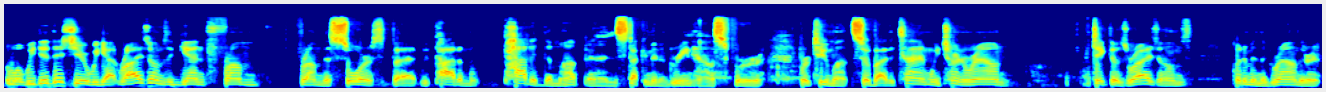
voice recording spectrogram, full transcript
what we did this year, we got rhizomes again from from the source, but we potted them, potted them up and stuck them in a greenhouse for for two months. So by the time we turn around, take those rhizomes put them in the ground, they're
